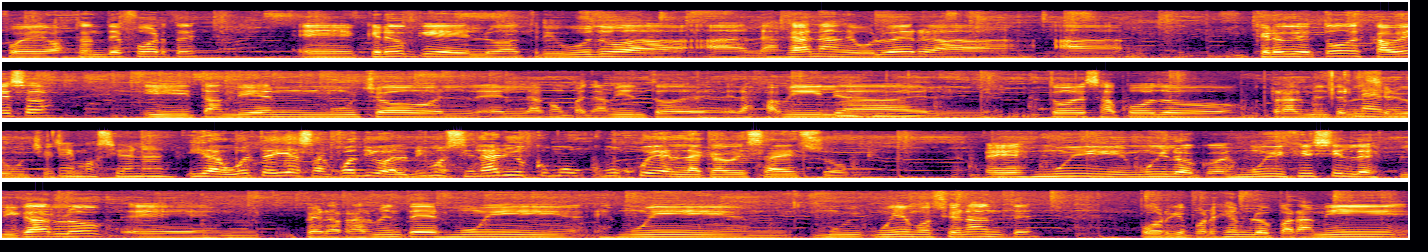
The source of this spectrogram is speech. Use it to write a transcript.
fue bastante fuerte. Eh, creo que lo atribuyo a, a las ganas de volver a, a- Creo que todo es cabeza y también mucho el, el acompañamiento de, de la familia, el- todo ese apoyo realmente me sirvió muchísimo. emocional. Y la vuelta ahí a San Juan, digo, al mismo escenario, ¿cómo, cómo juega en la cabeza eso? Es muy, muy loco, es muy difícil de explicarlo, eh, pero realmente es muy, es muy, muy, muy emocionante. Porque, por ejemplo, para mí,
